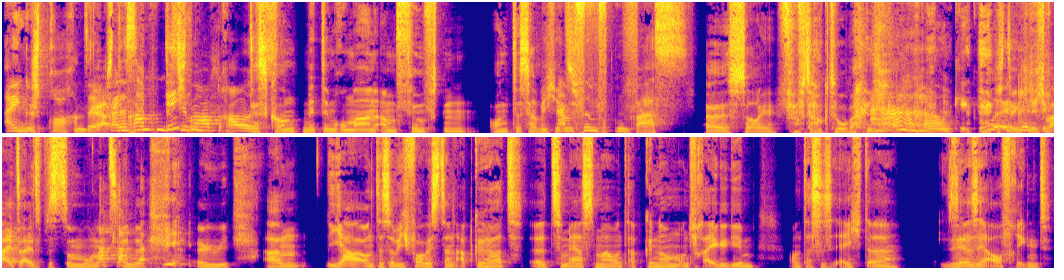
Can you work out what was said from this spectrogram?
eingesprochen selbst. Ja. Das kommt das ich überhaupt raus? Das kommt mit dem Roman am 5. Und das habe ich jetzt. Am fünften was? Äh, sorry, 5. Oktober. Ich Ah, okay, cool. Ich denke nicht weiter als bis zum Monatsende irgendwie. Ähm, ja, und das habe ich vorgestern abgehört äh, zum ersten Mal und abgenommen und freigegeben. Und das ist echt äh, sehr, sehr aufregend.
